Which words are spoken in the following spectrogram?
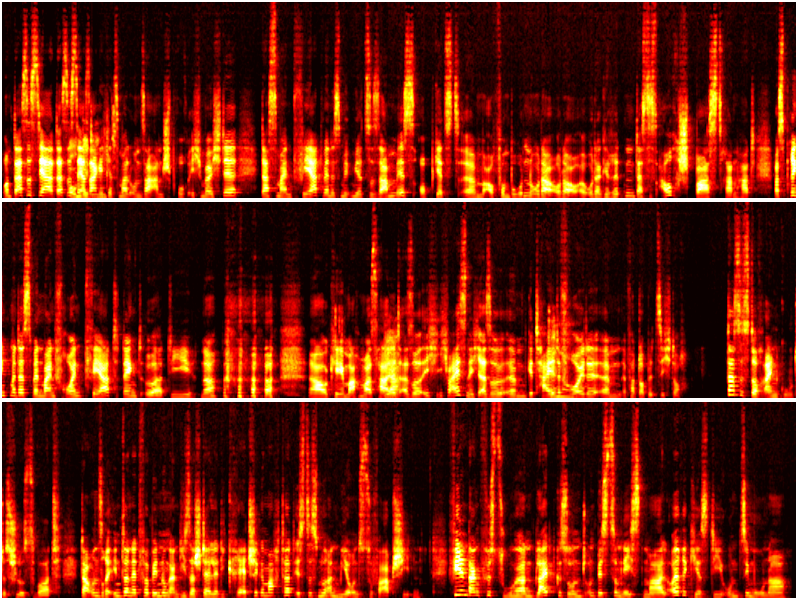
Und das ist ja, das ist Unbedingt. ja, sage ich jetzt mal, unser Anspruch. Ich möchte, dass mein Pferd, wenn es mit mir zusammen ist, ob jetzt ähm, auch vom Boden oder, oder, oder geritten, dass es auch Spaß dran hat. Was bringt mir das, wenn mein Freund Pferd denkt, oh, die, ne? ja, okay, machen wir es halt. Ja. Also ich, ich weiß nicht. Also ähm, geteilte genau. Freude ähm, verdoppelt sich doch. Das ist doch ein gutes Schlusswort. Da unsere Internetverbindung an dieser Stelle die Grätsche gemacht hat, ist es nur an mir, uns zu verabschieden. Vielen Dank fürs Zuhören, bleibt gesund und bis zum nächsten Mal. Eure Kirsti und Simona.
